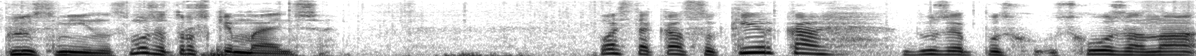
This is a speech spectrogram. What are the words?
Плюс-мінус, може трошки менше. Ось така сокирка, дуже схожа на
